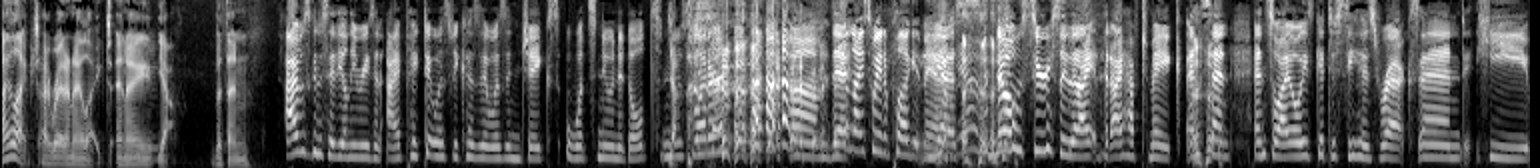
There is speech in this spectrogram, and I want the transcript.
I liked. I read and I liked, and I mm-hmm. yeah. But then I was going to say the only reason I picked it was because it was in Jake's What's New in Adults newsletter. um, That's a nice way to plug it, man. Yes. No, seriously, that I that I have to make and send, and so I always get to see his recs, and he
